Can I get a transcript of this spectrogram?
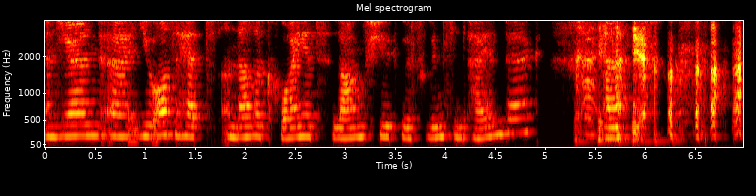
And Jörn, uh, you also had another quiet, long feud with Vincent Heisenberg. Uh, yeah.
